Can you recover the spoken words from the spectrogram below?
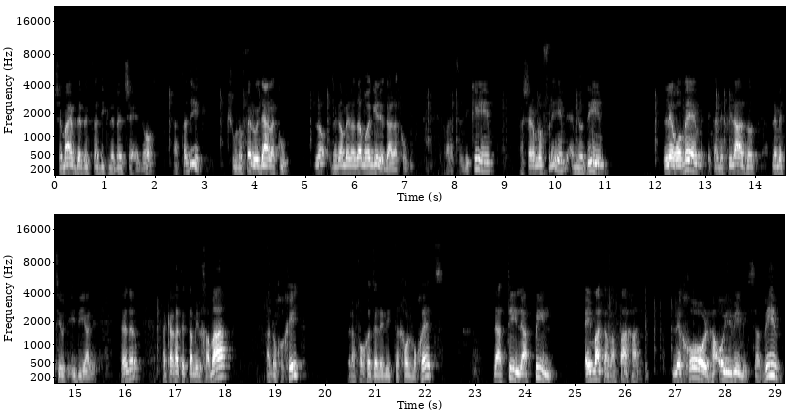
שמה ההבדל בין צדיק לבין שאינו? שהצדיק, כשהוא נופל הוא יודע לקום. לא, זה גם בן אדם רגיל יודע לקום. אבל הצדיקים, כאשר הם נופלים, הם יודעים לרומם את הנפילה הזאת למציאות אידיאלית, בסדר? לקחת את המלחמה הנוכחית ולהפוך את זה לניצחון מוחץ, להטיל, להפיל אימתה והפחד לכל האויבים מסביב,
